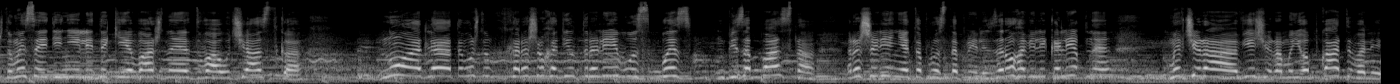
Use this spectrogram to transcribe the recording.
что мы соединили такие важные два участка. Ну а для того, чтобы хорошо ходил троллейбус без, безопасно, расширение это просто прелесть. Дорога великолепная. Мы вчера вечером ее обкатывали,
